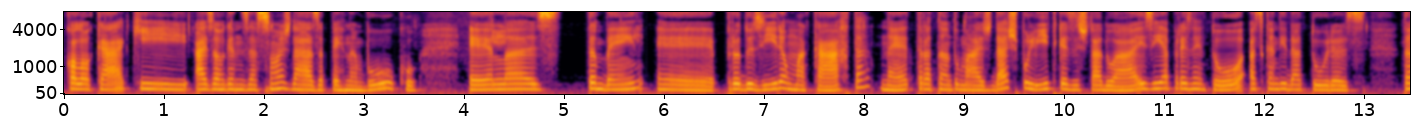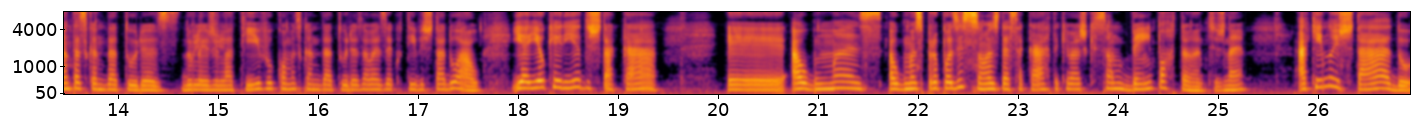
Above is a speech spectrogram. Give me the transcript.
colocar que as organizações da Asa Pernambuco, elas também é, produziram uma carta, né, tratando mais das políticas estaduais e apresentou as candidaturas, tanto as candidaturas do Legislativo como as candidaturas ao Executivo Estadual. E aí eu queria destacar é, algumas, algumas proposições dessa carta que eu acho que são bem importantes, né? Aqui no estado,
